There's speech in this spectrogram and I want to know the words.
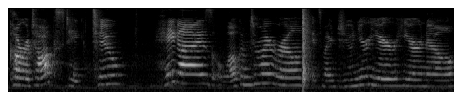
Kara Talks, take two. Hey guys, welcome to my room. It's my junior year here now,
